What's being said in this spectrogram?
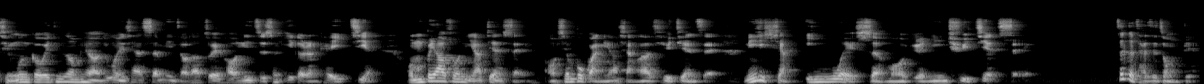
请问各位听众朋友，如果你现在生命走到最后，你只剩一个人可以见，我们不要说你要见谁，我先不管你要想要去见谁，你想因为什么原因去见谁，这个才是重点。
